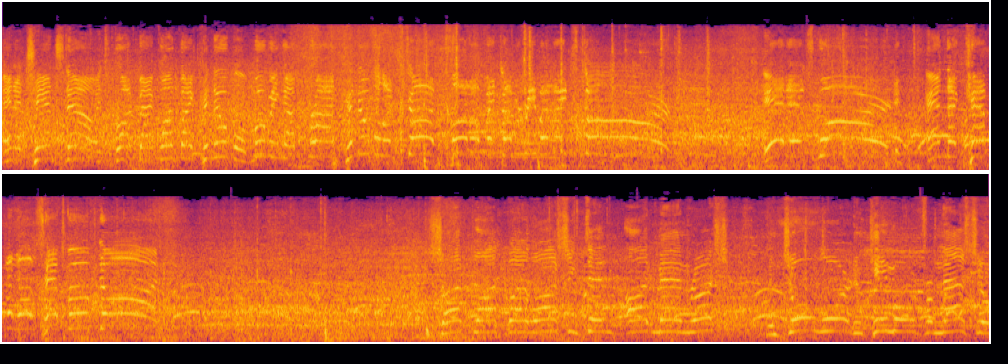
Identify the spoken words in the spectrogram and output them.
And a chance now. It's brought back on by Knuble. Moving up front. Knuble a shot. Caught up into the rebound. They score! It is Ward! And the Capitals have moved on. Shot blocked by Washington, odd man rush, and Joel Ward, who came over from Nashville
